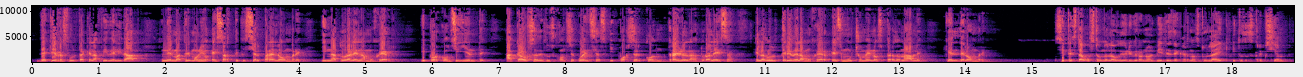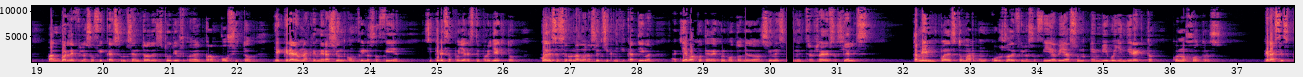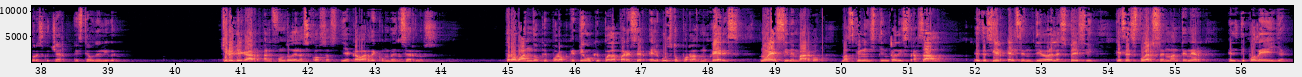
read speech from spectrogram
De aquí resulta que la fidelidad en el matrimonio es artificial para el hombre y natural en la mujer, y por consiguiente, a causa de sus consecuencias y por ser contrario a la naturaleza, el adulterio de la mujer es mucho menos perdonable que el del hombre. Si te está gustando el audiolibro no olvides dejarnos tu like y tu suscripción. Vanguardia Filosófica es un centro de estudios con el propósito de crear una generación con filosofía. Si quieres apoyar este proyecto, puedes hacer una donación significativa. Aquí abajo te dejo el botón de donaciones en nuestras redes sociales. También puedes tomar un curso de filosofía vía Zoom en vivo y en directo con nosotros. Gracias por escuchar este audiolibro. Quiero llegar al fondo de las cosas y acabar de convencerlos probando que por objetivo que pueda parecer el gusto por las mujeres, no es, sin embargo, más que un instinto disfrazado, es decir, el sentido de la especie que se esfuerza en mantener el tipo de ella.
